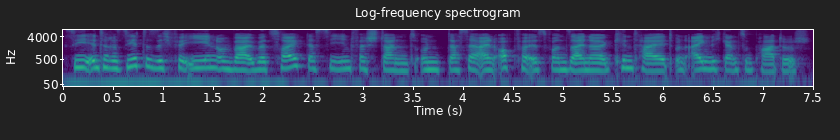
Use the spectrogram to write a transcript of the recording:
Sie interessierte sich für ihn und war überzeugt, dass sie ihn verstand und dass er ein Opfer ist von seiner Kindheit und eigentlich ganz sympathisch.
